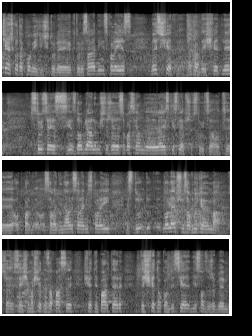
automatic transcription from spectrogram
Ciężko tak powiedzieć, który, który Saladin z kolei jest, no jest świetny, naprawdę jest świetny. Stójce jest, jest dobry, ale myślę, że Sebastian Rajewski jest lepszy w stójce od, e, od Saladina, ale Saladin z kolei jest du, du, no lepszym zawodnikiem MMA. W sensie ma świetne zapasy, świetny parter, też świetną kondycję. Nie sądzę, żebym e,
